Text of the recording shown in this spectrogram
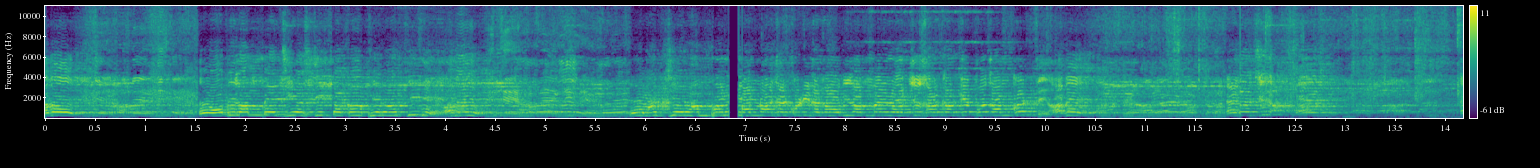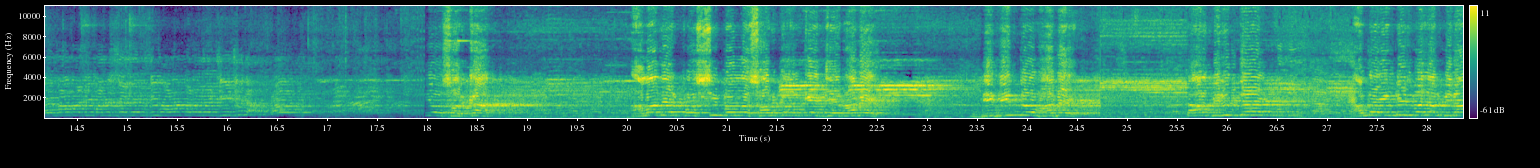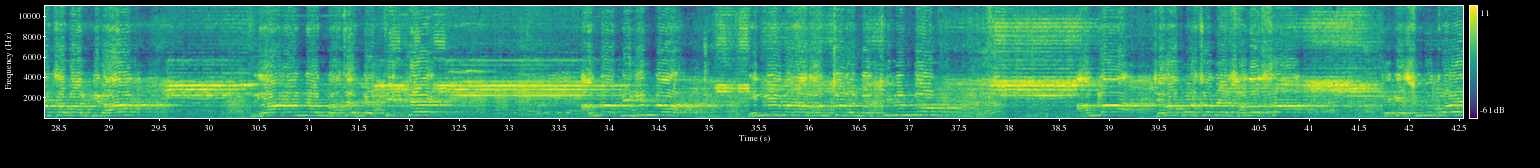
হবে অবিলম্বে জিএসটির টাকা ফেরত দিতে হবে। রাজ্যের আমফানে বান্ন হাজার কোটি টাকা অবিলম্বে রাজ্য সরকারকে প্রদান করতে হবে। সরকার আমাদের পশ্চিমবঙ্গ সরকারকে যেভাবে, বিভিন্নভাবে তার বিরুদ্ধে আমরা ইংলিশ বাজার বিধানসভার বিধায়ক নিয়ারঞ্জন ঘোষের নেতৃত্বে আমরা বিভিন্ন ইংলিশ বাজার অঞ্চলের নেতৃবৃন্দ, আমরা জেলা পরিষদের সদস্য থেকে শুরু করে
